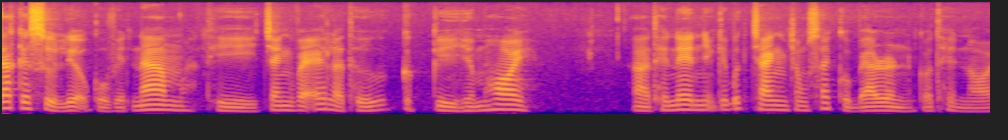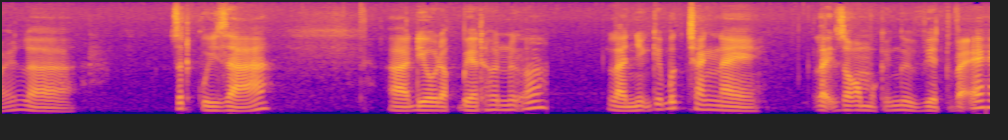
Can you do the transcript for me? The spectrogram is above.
các cái sử liệu của Việt Nam thì tranh vẽ là thứ cực kỳ hiếm hoi. À, thế nên những cái bức tranh trong sách của Baron có thể nói là rất quý giá. À, điều đặc biệt hơn nữa là những cái bức tranh này lại do một cái người Việt vẽ.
